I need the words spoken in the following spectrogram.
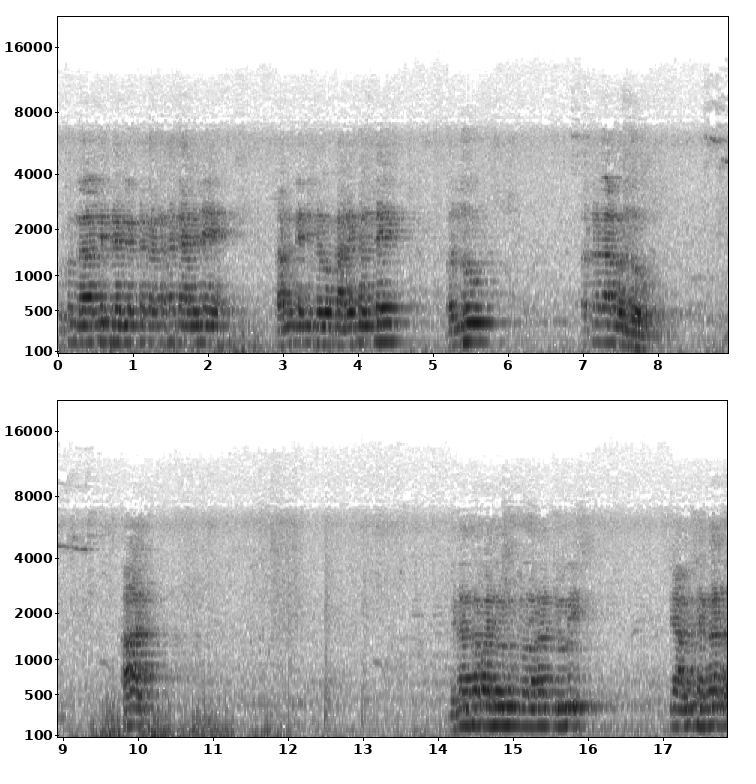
कुटुंबाचे प्रेम व्यक्त करण्यासाठी आलेले तालुक्यातील सर्व कार्यकर्ते बंधू पत्रकार बंधू आज विधानसभा निवडणूक दोन हजार चोवीस त्या अनुषंगानं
